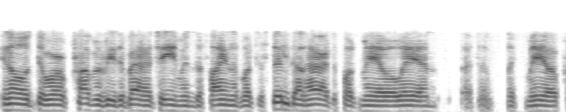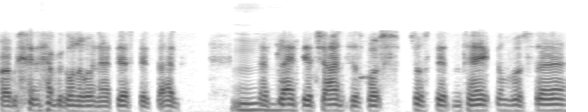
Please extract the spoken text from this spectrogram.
you know they were probably the better team in the final, but they still got hard to put Mayo away, and I think like Mayo probably never going to win that district. They had, mm. had plenty of chances, but just didn't take them. But uh,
